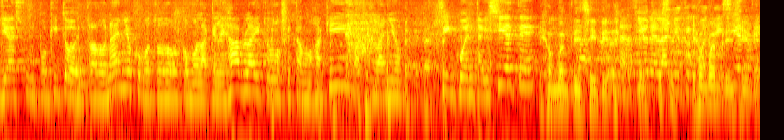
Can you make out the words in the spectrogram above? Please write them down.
ya es un poquito entrado en años, como, todo, como la que les habla y todos los que estamos aquí, nació en el año 57. Es un buen principio. Nació en el año 57. Es un buen principio.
